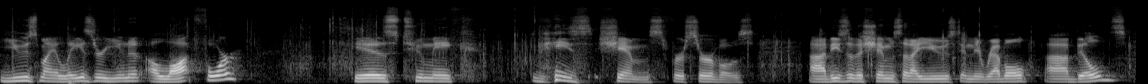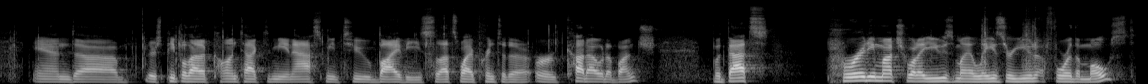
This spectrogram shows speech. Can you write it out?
use my laser unit a lot for is to make these shims for servos. Uh, these are the shims that I used in the Rebel uh, builds and uh, there's people that have contacted me and asked me to buy these so that's why I printed a, or cut out a bunch. But that's pretty much what I use my laser unit for the most.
